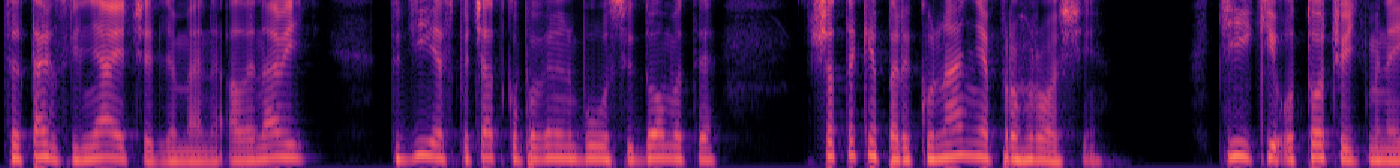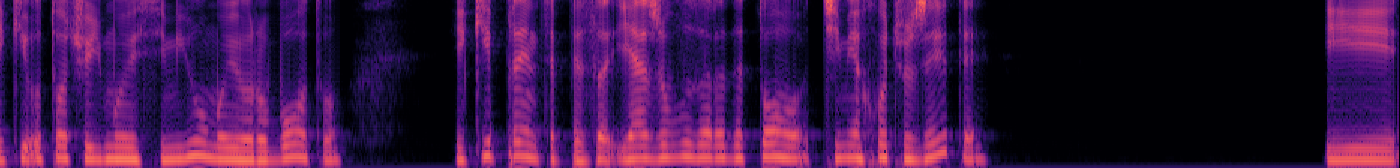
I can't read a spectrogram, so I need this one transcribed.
це так звільняюче для мене. Але навіть тоді я спочатку повинен був усвідомити, що таке переконання про гроші. Ті, які оточують мене, які оточують мою сім'ю, мою роботу, які принципи? Я живу заради того, чим я хочу жити. І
